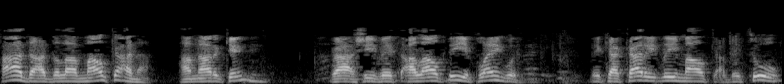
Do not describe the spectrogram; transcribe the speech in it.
Hada Adala Malka Ana. I'm not a king. Rashi Vet Alal You're playing with me. Vekakari Li Malka. Vetu.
